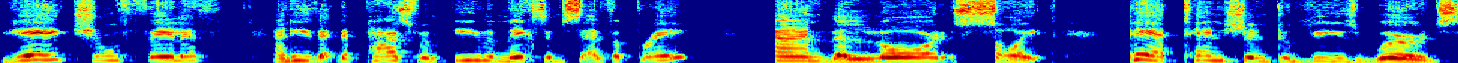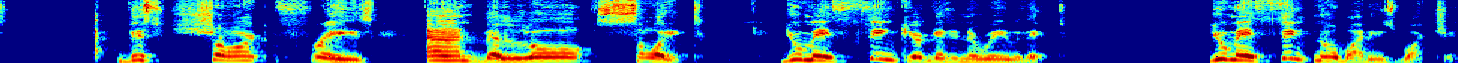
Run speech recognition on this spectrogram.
Yea, truth faileth, and he that departs from evil makes himself a prey, and the Lord saw it. Pay attention to these words. This short phrase, and the law saw it. You may think you're getting away with it. You may think nobody's watching.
